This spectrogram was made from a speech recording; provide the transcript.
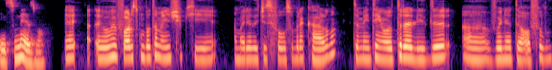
Isso mesmo. É, eu reforço completamente o que a Maria Letícia falou sobre a Carla. Também tem outra líder, a Vânia Teófilo,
